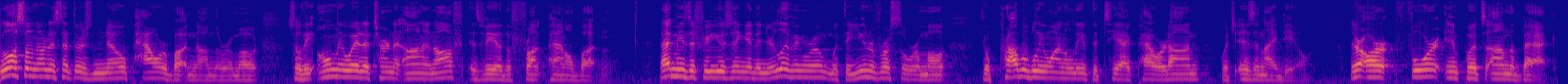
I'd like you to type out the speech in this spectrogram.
You'll also notice that there's no power button on the remote, so the only way to turn it on and off is via the front panel button. That means if you're using it in your living room with the universal remote, you'll probably want to leave the TEAC powered on, which isn't ideal. There are four inputs on the back.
